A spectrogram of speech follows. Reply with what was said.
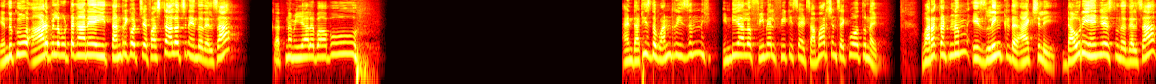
ఎందుకు? ఆడపిల్ల పుట్టగానే ఈ తండ్రికి వచ్చే ఫస్ట్ ఆలోచన ఏందో తెలుసా? కట్నం ఇయ్యాలి బాబు. And that is the one reason ఇండియాలో ఫీమేల్ ఫీటిసైడ్స్ అబార్షన్స్ ఎక్కువ అవుతున్నాయి వరకట్నం ఈజ్ లింక్డ్ యాక్చువల్లీ డౌరీ ఏం చేస్తుందో తెలుసా?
